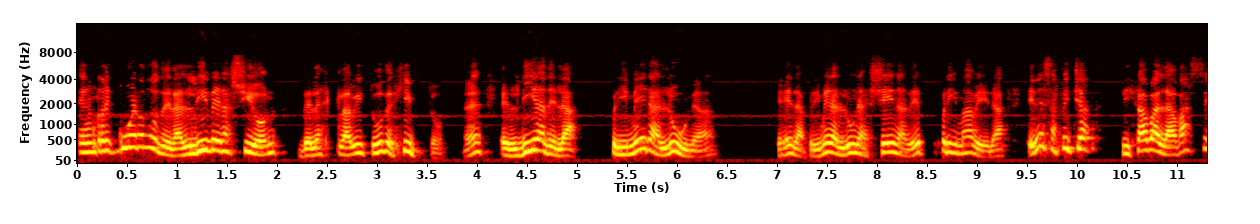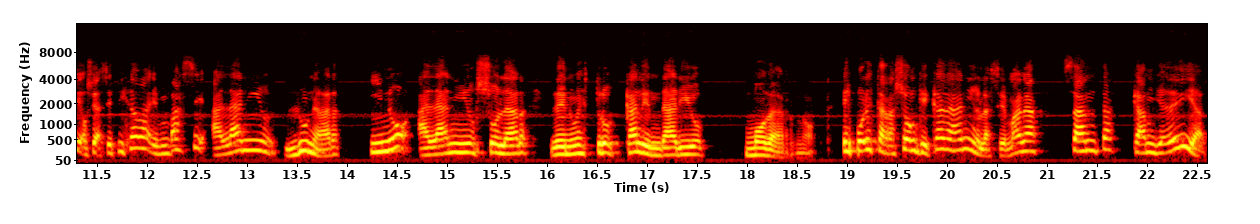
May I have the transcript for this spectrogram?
en recuerdo de la liberación de la esclavitud de Egipto. ¿eh? El día de la primera luna, ¿eh? la primera luna llena de primavera, en esa fecha fijaba la base, o sea, se fijaba en base al año lunar y no al año solar de nuestro calendario moderno. Es por esta razón que cada año la Semana Santa cambia de día,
